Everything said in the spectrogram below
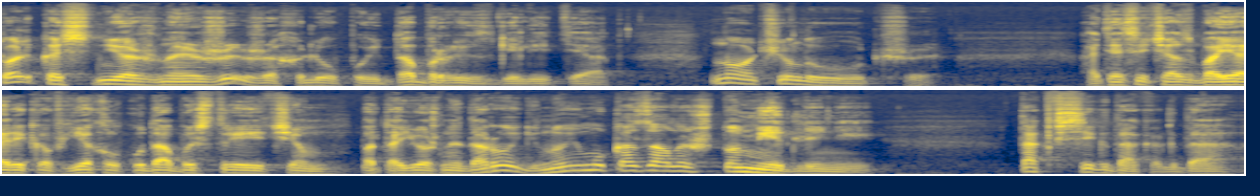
Только снежная жижа хлюпает, да брызги летят. Ночью лучше. Хотя сейчас Бояриков ехал куда быстрее, чем по таежной дороге, но ему казалось, что медленней. Так всегда, когда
